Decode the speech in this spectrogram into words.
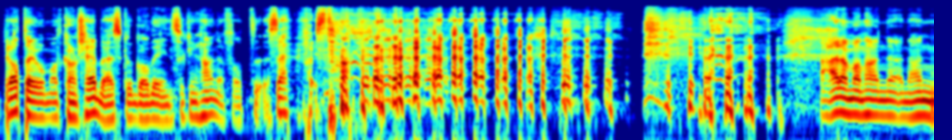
prata jo om at kanskje Ebe skulle gått inn, så kunne han ha fått sett på i stedet. Nei da, men han, han,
